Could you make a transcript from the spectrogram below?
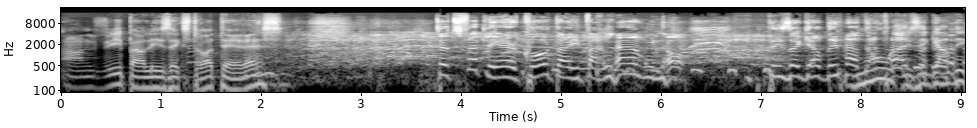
enlever par les extraterrestres. T'as-tu fait les air quotes en y parlant ou non? T'es les as gardés dans Non, ta je les ai gardés.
